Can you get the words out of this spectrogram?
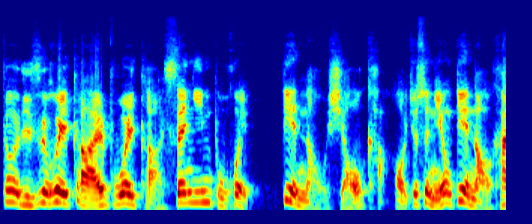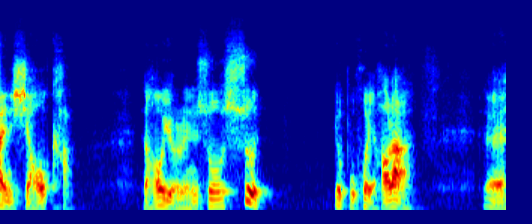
到底是会卡还不会卡？声音不会，电脑小卡哦，就是你用电脑看小卡，然后有人说顺又不会，好啦，呃，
